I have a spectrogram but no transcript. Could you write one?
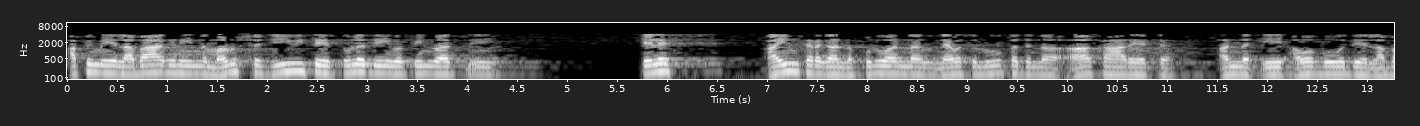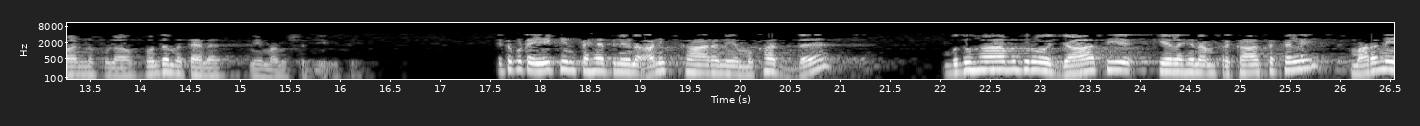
අපි මේ ලබාගෙන ඉන්න මනුෂ්‍ය ජීවිතයේ තුලදීම පින්වත්නි කෙලස් අයින් කරගන්න පුළුවන් නම් නැවත නූපදන ආකාරයට අන්න ඒ අවබෝධය ලබන්න පුළුවන් හොඳම තැන මේ මනුෂ්‍ය ජීවිතය. එතකොට ඒකෙන් පැහැදිලි වෙන අනිත් කාරණය මොකද්ද? බුදුහාමුදුරෝ ජාතිය කියලා එහෙනම් ප්‍රකාශ කළේ මරණය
